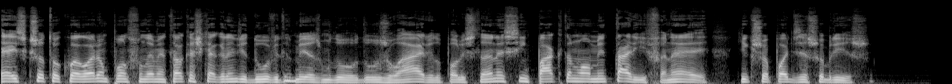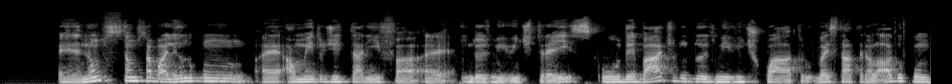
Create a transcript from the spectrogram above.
É isso que o senhor tocou agora, é um ponto fundamental que acho que é a grande dúvida mesmo do, do usuário, do paulistano, é se impacta no aumento de tarifa, né? O que, que o senhor pode dizer sobre isso? É, não estamos trabalhando com é, aumento de tarifa é, em 2023. O debate do 2024 vai estar atrelado com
